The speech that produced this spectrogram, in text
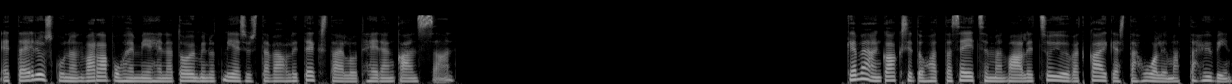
että eduskunnan varapuhemiehenä toiminut miesystävä oli tekstaillut heidän kanssaan. Kevään 2007 vaalit sujuivat kaikesta huolimatta hyvin.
